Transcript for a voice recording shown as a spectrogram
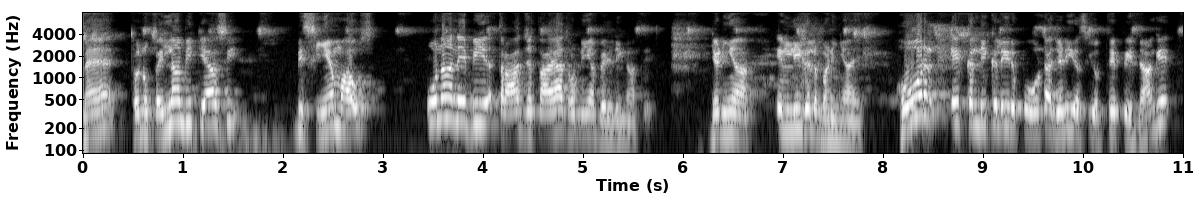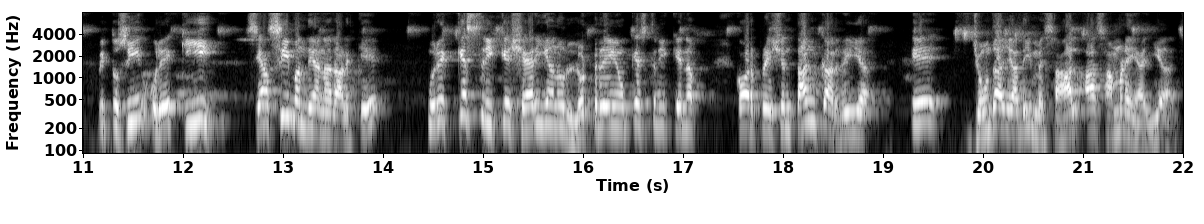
ਮੈਂ ਤੁਹਾਨੂੰ ਪਹਿਲਾਂ ਵੀ ਕਿਹਾ ਸੀ ਵੀ ਸੀਐਮ ਹਾਊਸ, ਉਹਨਾਂ ਨੇ ਵੀ ਇਤਰਾਜ਼ ਜਤਾਇਆ ਤੁਹਾਡੀਆਂ ਬਿਲਡਿੰਗਾਂ ਤੇ, ਜਿਹੜੀਆਂ ਇਲੀਗਲ ਬਣੀਆਂ ਏ ਹੋਰ ਇਹ ਕੱਲੀ ਕੱਲੀ ਰਿਪੋਰਟ ਆ ਜਿਹੜੀ ਅਸੀਂ ਉੱਥੇ ਭੇਜਾਂਗੇ ਵੀ ਤੁਸੀਂ ਉਰੇ ਕੀ ਸਿਆਸੀ ਬੰਦਿਆਂ ਨਾਲ ਰਲ ਕੇ ਉਰੇ ਕਿਸ ਤਰੀਕੇ ਸ਼ਹਿਰੀਆਂ ਨੂੰ ਲੁੱਟ ਰਹੇ ਹੋ, ਕਿਸ ਤਰੀਕੇ ਨਾਲ ਕਾਰਪੋਰੇਸ਼ਨ ਤੰਗ ਕਰ ਰਹੀ ਆ, ਇਹ ਜਿਉਂਦਾ ਜਿਆਦੀ ਮਿਸਾਲ ਆ ਸਾਹਮਣੇ ਆਈ ਆ ਅੱਜ।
